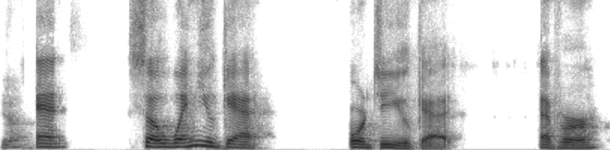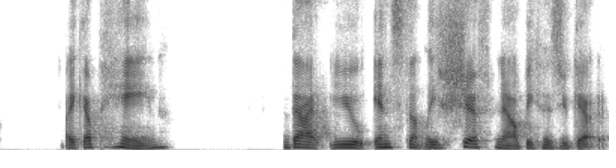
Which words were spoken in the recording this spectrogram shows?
Yeah. And so when you get, or do you get ever like a pain that you instantly shift now because you get it?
